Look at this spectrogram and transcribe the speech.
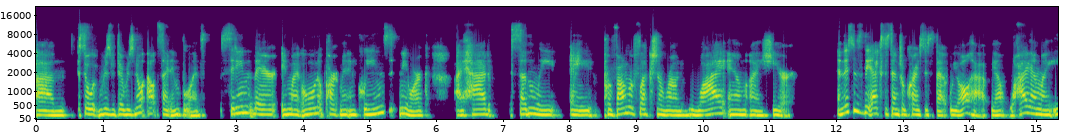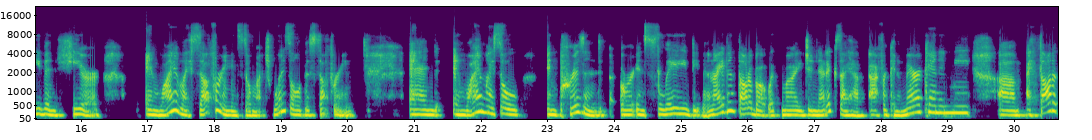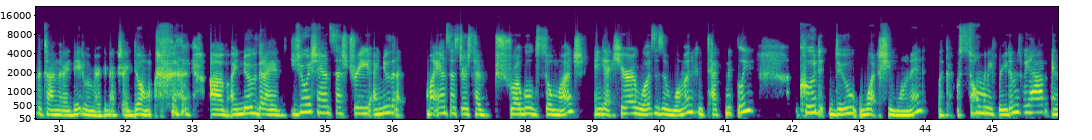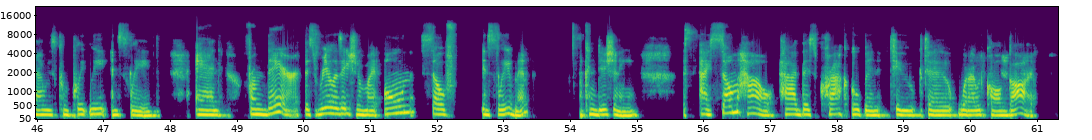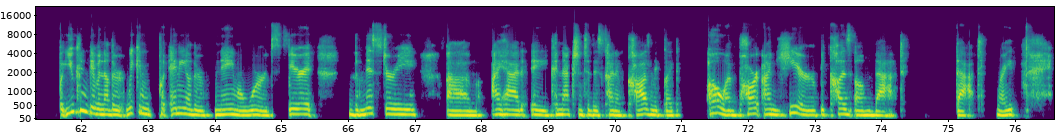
Um, so it was there was no outside influence. Sitting there in my own apartment in Queens, New York, I had suddenly a profound reflection around why am I here? And this is the existential crisis that we all have. Yeah. Why am I even here? And why am I suffering so much? What is all this suffering? And and why am i so imprisoned or enslaved even and i even thought about like my genetics i have african american in me um, i thought at the time that i native american actually i don't um, i knew that i had jewish ancestry i knew that my ancestors have struggled so much and yet here i was as a woman who technically could do what she wanted. Like so many freedoms we have and i was completely enslaved. And from there this realization of my own self enslavement conditioning i somehow had this crack open to to what i would call god. But you can give another we can put any other name or word spirit the mystery um, i had a connection to this kind of cosmic like oh i'm part i'm here because of that that right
